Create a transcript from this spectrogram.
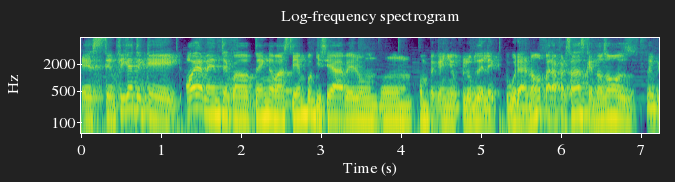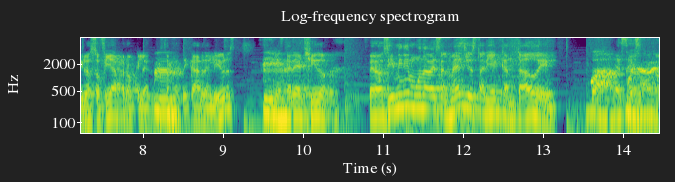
Este, fíjate que obviamente cuando tenga más tiempo quisiera ver un, un, pequeño club de lectura, ¿no? Para personas que no somos de filosofía, pero que les gusta platicar de libros. Sí. Estaría chido. Pero sí, mínimo una vez al mes, yo estaría encantado de... Buah, pues a ver,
